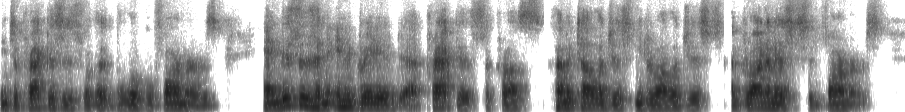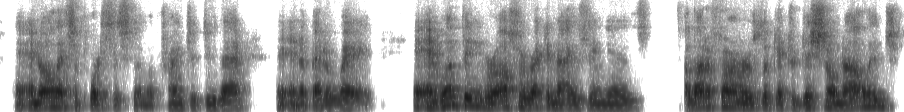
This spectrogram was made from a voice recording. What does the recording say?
into practices for the, the local farmers. And this is an integrated uh, practice across climatologists, meteorologists, agronomists, and farmers, and all that support system of trying to do that in a better way. And one thing we're also recognizing is a lot of farmers look at traditional knowledge.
